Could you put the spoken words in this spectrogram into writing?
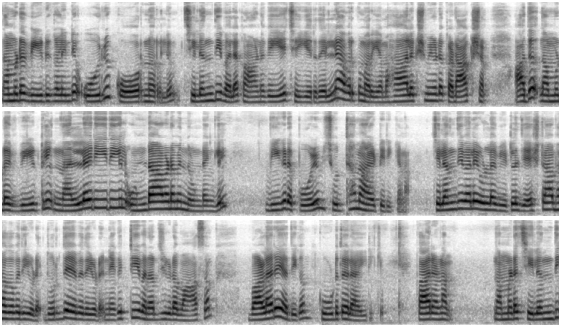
നമ്മുടെ വീടുകളിന്റെ ഒരു കോർണറിലും ചിലന്തി വല കാണുകയേ ചെയ്യരുത്. എല്ലാവർക്കും അറിയാം മഹാലക്ഷ്മിയുടെ കടാക്ഷം അത് നമ്മുടെ വീട്ടിൽ നല്ല രീതിയിൽ ഉണ്ടാവണമെന്നുണ്ടെങ്കിൽ വീട് എപ്പോഴും ശുദ്ധമായിട്ടിരിക്കണം. ചിലന്തി വലയുള്ള വീട്ടിൽ ജ്യേഷ്ഠാഭഗവതിയുടെ ദുർദേവതയുടെ നെഗറ്റീവ് എനർജിയുടെ വാസം വളരെയധികം കൂടുതലായിരിക്കും. കാരണം നമ്മുടെ ചിലന്തി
